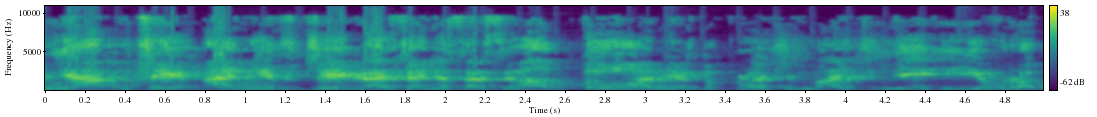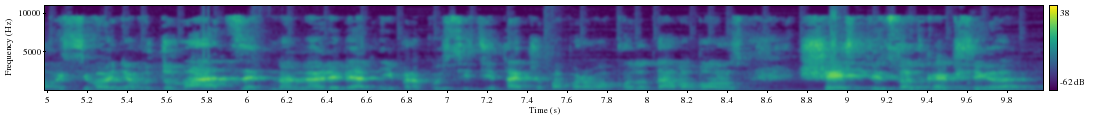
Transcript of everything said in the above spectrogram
Не обчи, а не вчи играть сегодня с Арсенал Тула. Между прочим, матч Лиги Европы сегодня в 20.00, ребят, не пропустите. Также по промокоду ДАБА бонус 6500, как всегда.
